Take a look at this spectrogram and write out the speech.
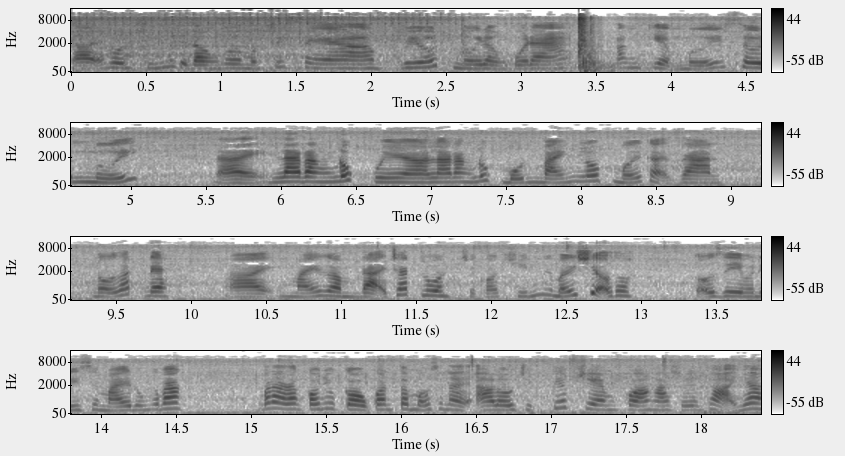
Đấy, hơn 90 triệu đồng thôi. Một chiếc xe Vios nồi đồng có đá đăng kiểm mới sơn mới. Đấy, la răng đúc à, la răng đúc 4 bánh lốp mới cả dàn nội rất đẹp. Đấy, máy gầm đại chất luôn chỉ có 90 mấy triệu thôi. Tội gì mà đi xe máy đúng các bác? Bác nào đang có nhu cầu quan tâm mẫu xe này alo trực tiếp cho em qua hai số điện thoại nhá.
